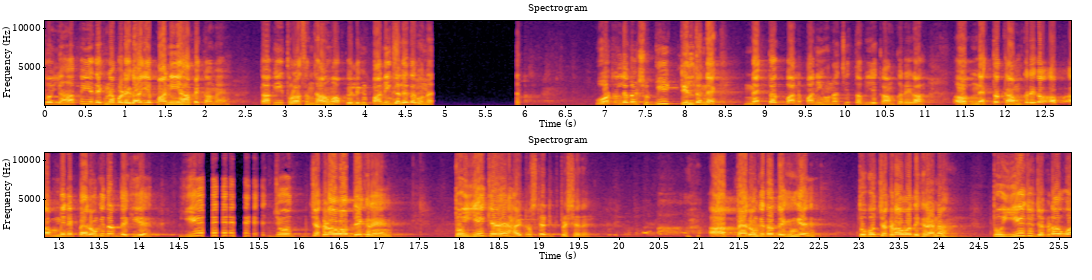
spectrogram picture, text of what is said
तो यहाँ पे ये देखना पड़ेगा, ये पानी यहाँ पे कम है, ताकि थोड़ा समझाऊं आपको, लेकिन पानी गले तक होना water level should be till the neck neck तक पानी होना चाहिए, तब ये काम करेगा। अब नेक तक काम करेगा। अब अब मेरे पैरों की तरफ़ देखिए, ये जो जकड़ा हुआ आप देख रहे हैं तो ये क्या है? हाइड्रोस्टेटिक प्रेशर है। आप पैरों की तरफ़ देखेंगे तो वो जकड़ा हुआ दिख रहा है ना? तो ये जो जकड़ा हुआ,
